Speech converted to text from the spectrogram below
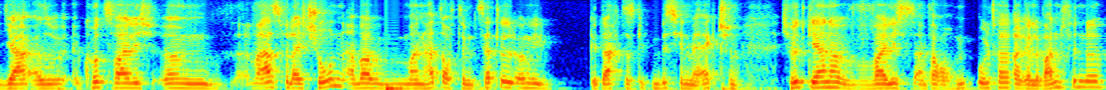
Ja, also kurzweilig ähm, war es vielleicht schon, aber man hat auf dem Zettel irgendwie gedacht, es gibt ein bisschen mehr Action. Ich würde gerne, weil ich es einfach auch ultra relevant finde,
